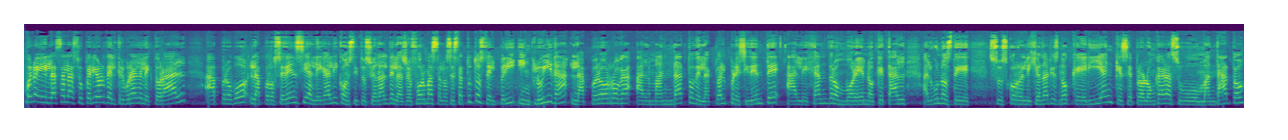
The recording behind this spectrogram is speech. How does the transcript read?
Bueno, y la Sala Superior del Tribunal Electoral aprobó la procedencia legal y constitucional de las reformas a los estatutos del PRI, incluida la prórroga al mandato del actual presidente Alejandro Moreno. ¿Qué tal? Algunos de sus correligionarios no querían que se prolongara su mandato,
